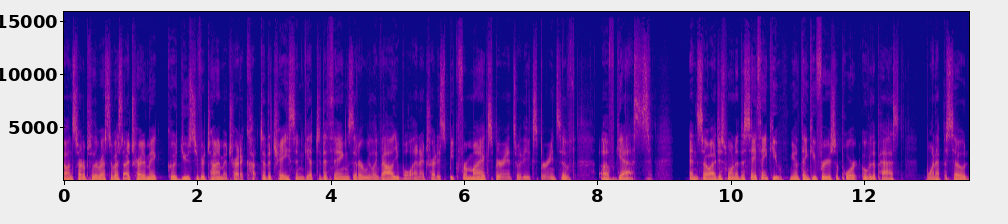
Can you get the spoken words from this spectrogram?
on startups for the rest of us, I try to make good use of your time. I try to cut to the chase and get to the things that are really valuable. And I try to speak from my experience or the experience of of guests. And so I just wanted to say thank you. You know, thank you for your support over the past one episode,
